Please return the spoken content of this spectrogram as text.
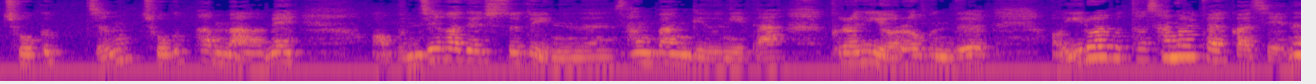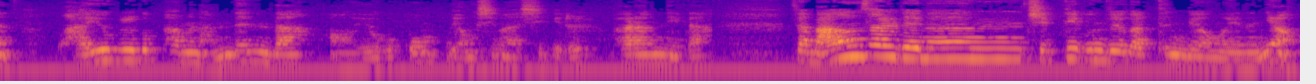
조급증 조급한 마음에 어, 문제가 될 수도 있는 상반기 운이다. 그러니 여러분들 어, 1월부터 3월달까지에는 과유불급하면 안 된다. 어, 요거 꼭 명심하시기를 바랍니다. 자, 40살 되는 GT분들 같은 경우에는요.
